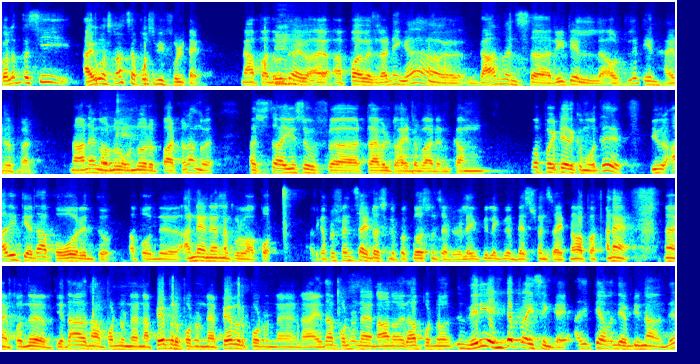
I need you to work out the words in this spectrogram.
Kolapasi I was not suppose be full time நான் அப்ப அது வந்து அப்போ was running garments retail outlet in Hyderabad நானும் அங்க. இன்னொரு பார்ட்னர் அங்க use to travel to Hyderabad and come போயிட்டே இருக்கும்போது இவர் ஆதித்யா தான் அப்போ ஓவர் இருந்து அப்போ வந்து அண்ணன் என்ன கூடுவோம் அப்போ? அதுக்கப்புறம் ஃப்ரெண்ட்ஸ் ஆயிட்டோம் வச்சுக்கோங்க, இப்போ க்ளோஸ் ஃப்ரெண்ட்ஸ் ஆயிட்டோம் லைக் லைக் பெஸ்ட் ஃப்ரெண்ட்ஸ் ஆயிட்டோம் அப்போ அண்ணா இப்போ வந்து ஏதாவது நான் பண்ணுனேன் நான் பேப்பர் போட்டுனேன் பேப்பர் போட்டுனேன் நான் எதாவது பண்ணுனேன் நானும் எதாவது பண்ணுவேன். வெரி என்டர்பிரைசிங் கை ஆதித்யா வந்து எப்படின்னா வந்து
